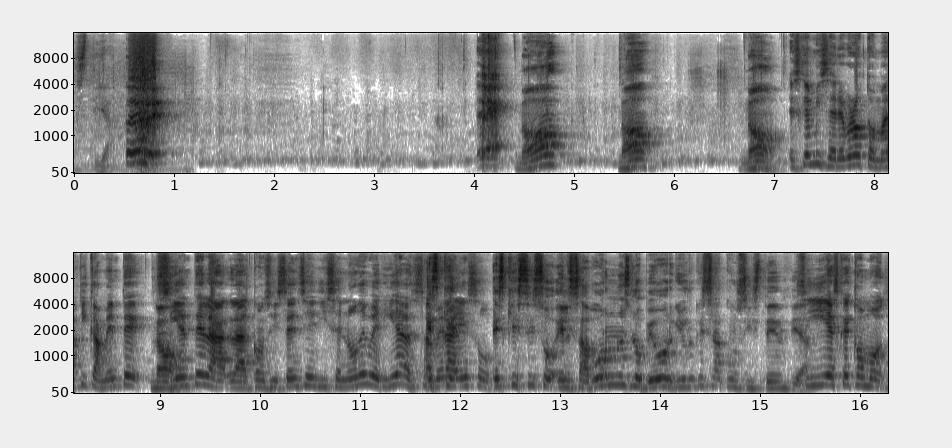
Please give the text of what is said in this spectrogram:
Hostia. No, no, no. Es que mi cerebro automáticamente No. siente la, la consistencia y dice, no debería saber es que, a eso. Es que es eso, el sabor no es lo peor, yo creo que es la consistencia. Sí, es que como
